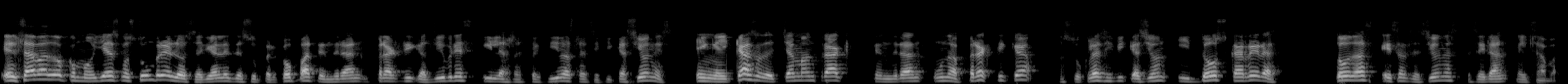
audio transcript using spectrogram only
El sábado, como ya es costumbre, los seriales de Supercopa tendrán prácticas libres y las respectivas clasificaciones. En el caso de Chaman Track, tendrán una práctica, su clasificación y dos carreras. Todas esas sesiones serán el sábado.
